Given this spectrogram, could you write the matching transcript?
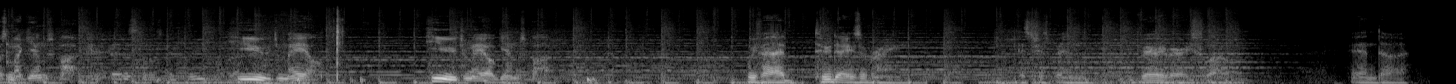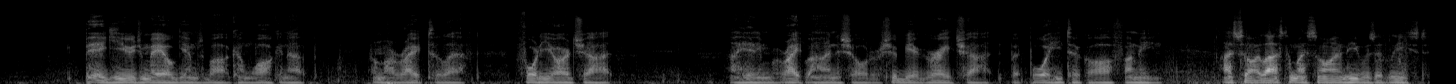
Was my gemsbok. Huge male. Huge male gemsbok. We've had two days of rain. It's just been very, very slow. And uh, big, huge male gemsbok come walking up from our right to left. 40 yard shot. I hit him right behind the shoulder. Should be a great shot, but boy, he took off. I mean, I saw last time I saw him, he was at least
